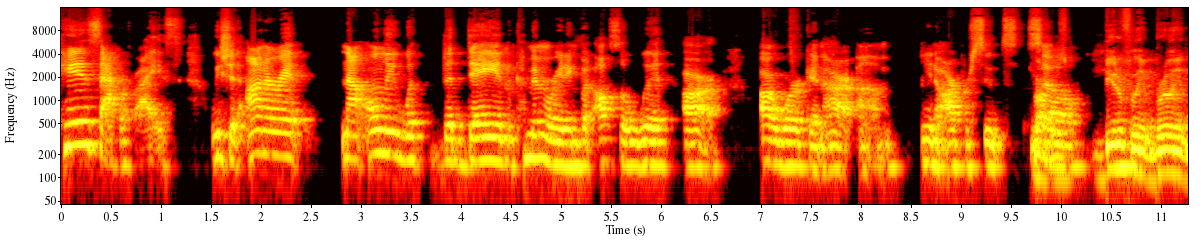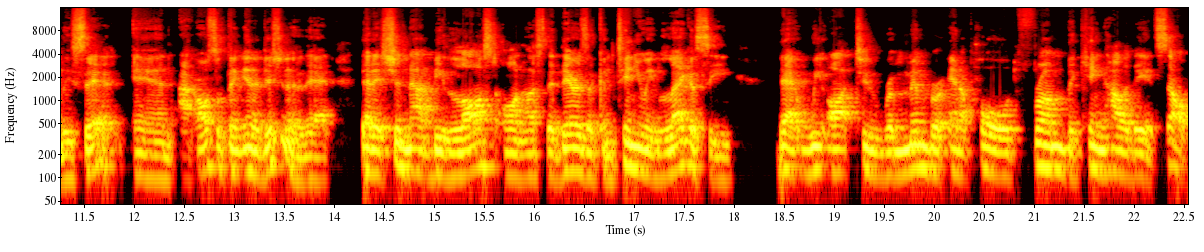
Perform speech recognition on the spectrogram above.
his sacrifice we should honor it not only with the day and commemorating but also with our our work and our um you know our pursuits so beautifully and brilliantly said and i also think in addition to that that it should not be lost on us that there is a continuing legacy that we ought to remember and uphold from the King holiday itself.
